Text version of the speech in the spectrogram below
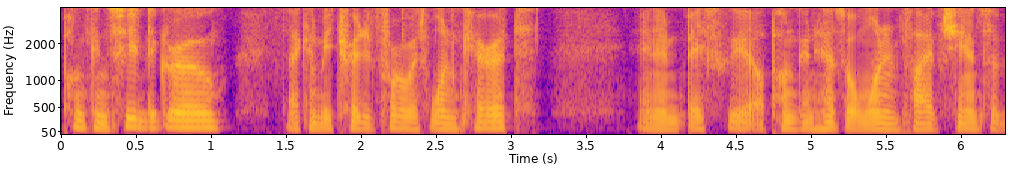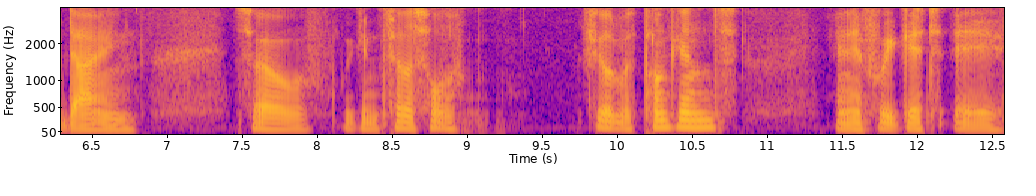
pumpkin seed to grow that can be traded for with one carrot and then basically a pumpkin has a 1 in 5 chance of dying. So we can fill this whole field with pumpkins and if we get a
